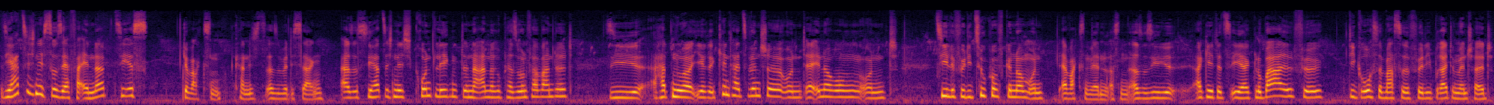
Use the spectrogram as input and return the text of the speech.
Sie hat sich nicht so sehr verändert. Sie ist gewachsen, kann ich, also würde ich sagen. Also sie hat sich nicht grundlegend in eine andere Person verwandelt. Sie hat nur ihre Kindheitswünsche und Erinnerungen und Ziele für die Zukunft genommen und erwachsen werden lassen. Also sie agiert jetzt eher global für die große Masse, für die breite Menschheit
